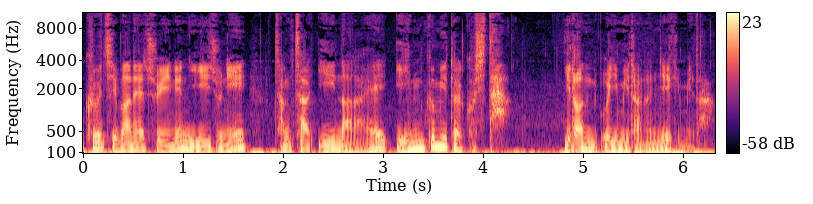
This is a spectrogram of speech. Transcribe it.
그 집안의 주인인 이준이 장차 이 나라의 임금이 될 것이다. 이런 의미라는 얘기입니다.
